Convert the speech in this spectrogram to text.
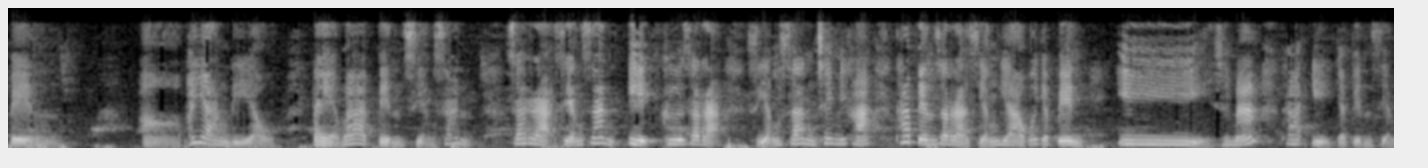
เป็นพยางค์เดียว แต่ว่าเป็นเสียงสั้น สระเสียงสั้นอีกคือสระเสียงสั้นใช่ไหมคะ ถ้าเป็นสระเสียงยาวก็จะเป็น e ใช่ไหมถ้าอีจะเป็นเสียง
